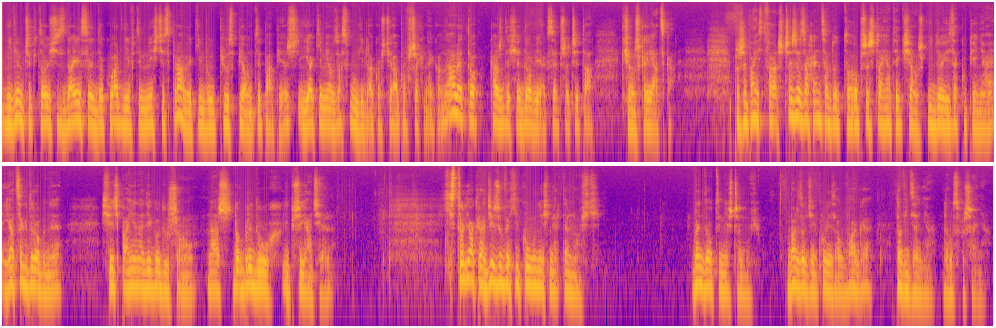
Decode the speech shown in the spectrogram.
Nie wiem, czy ktoś zdaje sobie dokładnie w tym mieście sprawę, kim był Pius V papież i jakie miał zasługi dla Kościoła powszechnego. No ale to każdy się dowie, jak sobie przeczyta książkę Jacka. Proszę Państwa, szczerze zachęcam do, do przeczytania tej książki, do jej zakupienia. Jacek Drobny, świeć Panie nad jego duszą, nasz dobry duch i przyjaciel. Historia kradzieży wehikułu nieśmiertelności. Będę o tym jeszcze mówił. Bardzo dziękuję za uwagę. Do widzenia, do usłyszenia.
